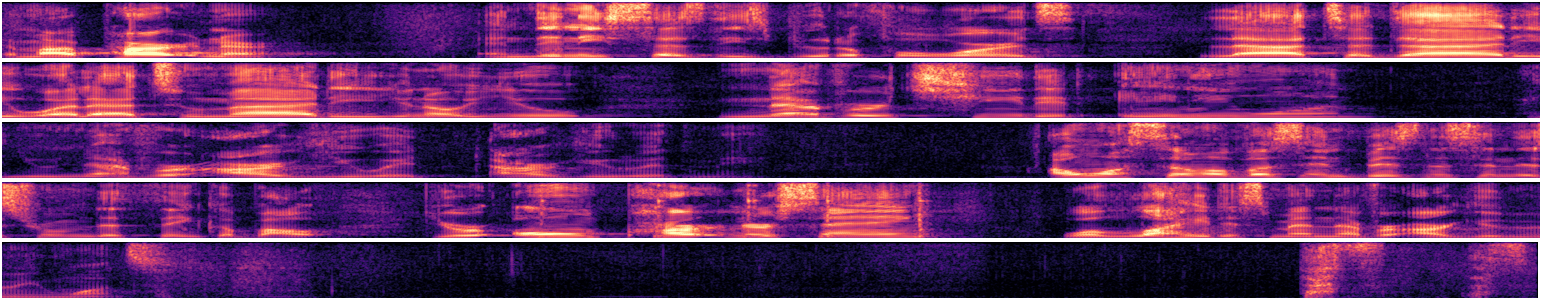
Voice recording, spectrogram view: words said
and my partner. And then he says these beautiful words, La tadari wa la tumari. You know, you never cheated anyone and you never argued, argued with me. I want some of us in business in this room to think about your own partner saying, Wallahi, this man never argued with me once. That's, that's,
